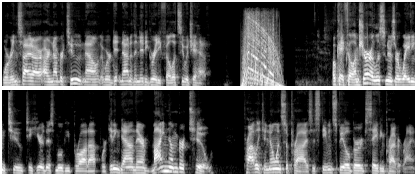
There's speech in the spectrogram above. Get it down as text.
We're inside our, our number two now. We're getting down to the nitty gritty, Phil. Let's see what you have. Okay, Phil, I'm sure our listeners are waiting to to hear this movie brought up. We're getting down there. My number two probably to no one's surprise, is Steven Spielberg's Saving Private Ryan.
